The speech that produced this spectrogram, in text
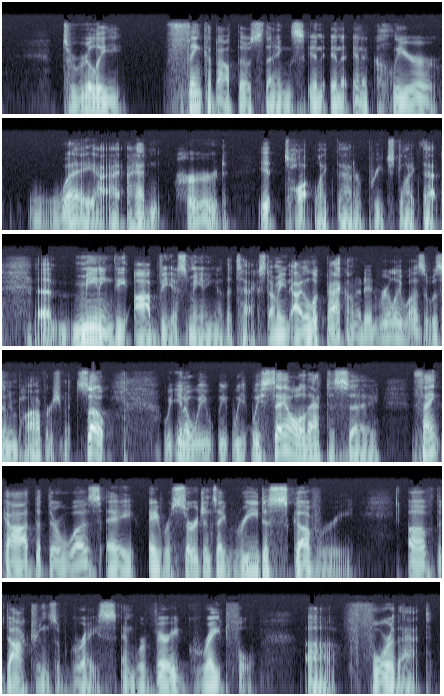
to really think about those things in in, in a clear way. I, I hadn't heard it taught like that or preached like that, uh, meaning the obvious meaning of the text. I mean, I look back on it, it really was. It was an impoverishment. So, we, you know, we, we, we say all of that to say, thank God that there was a, a resurgence, a rediscovery of the doctrines of grace, and we're very grateful uh, for that.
